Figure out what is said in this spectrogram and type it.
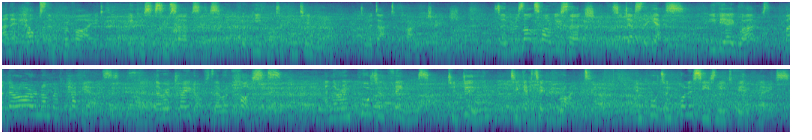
and it helps them provide ecosystem services for people to continue to adapt to climate change. So the results of our research suggest that yes, EBA works, but there are a number of caveats. There are trade-offs, there are costs, and there are important things to do to get it right. Important policies need to be in place,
